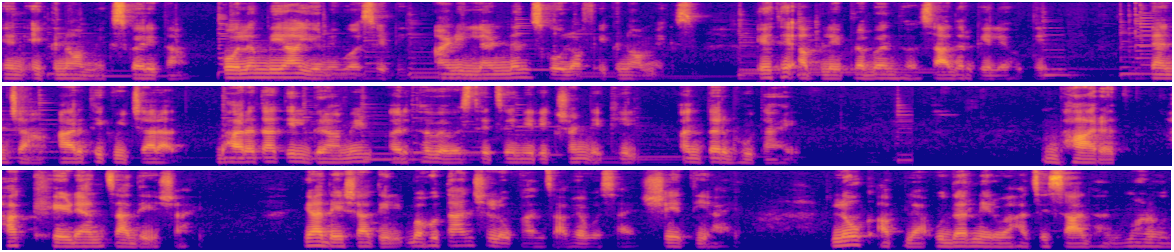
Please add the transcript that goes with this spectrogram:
इन इकॉनॉमिक्स करिता कोलंबिया युनिव्हर्सिटी आणि लंडन स्कूल ऑफ इकॉनॉमिक्स येथे आपले प्रबंध सादर केले होते. त्यांच्या आर्थिक विचारात भारतातील ग्रामीण अर्थव्यवस्थेचे निरीक्षण देखील अंतर्भूत आहे. भारत हा खेड्यांचा देश आहे. या देशातील बहुतांश लोकांचा व्यवसाय शेती आहे. लोक आपल्या उदरनिर्वाहाचे साधन म्हणून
